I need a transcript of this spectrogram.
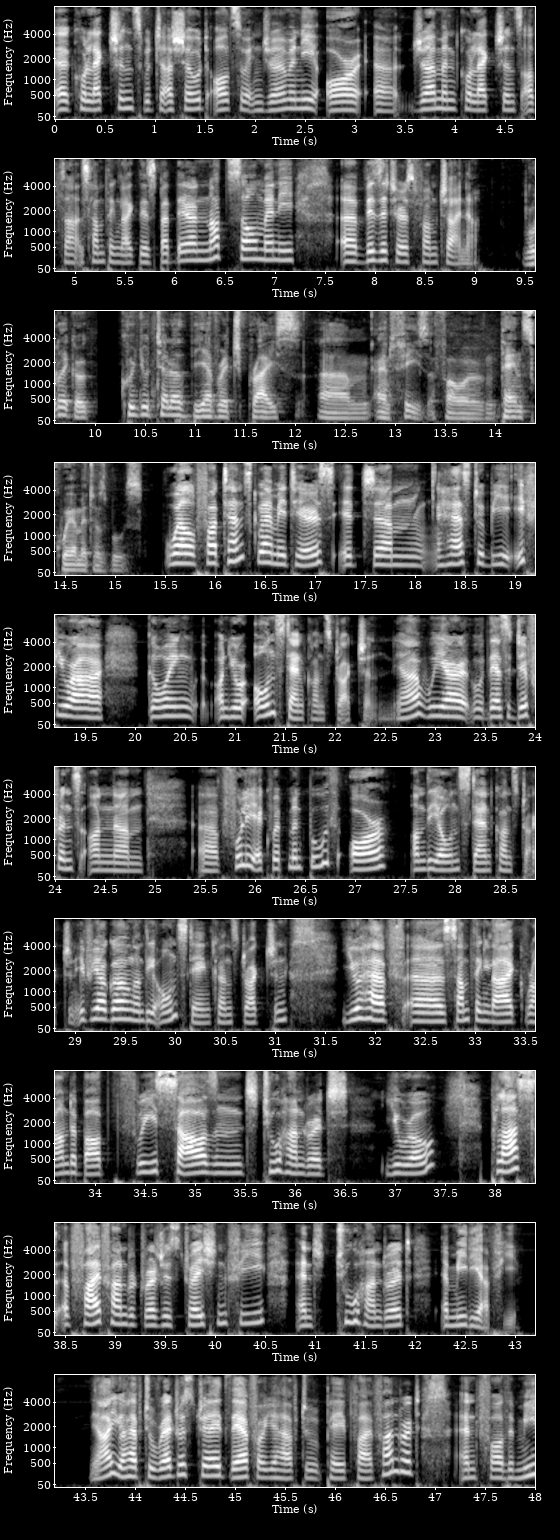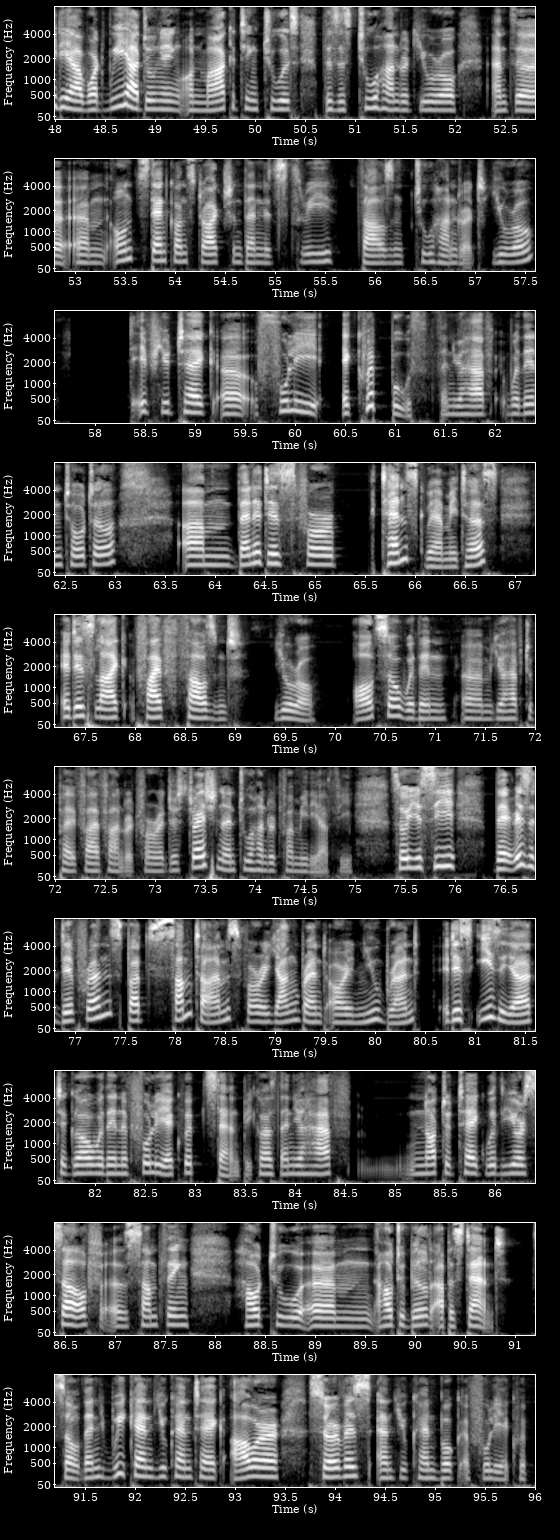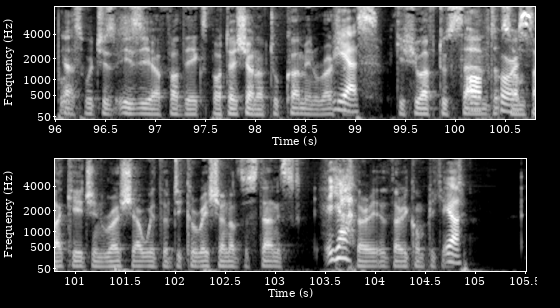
uh, collections which are showed also in Germany or uh, German collections or something like this. But there are not so many uh, visitors from China. Ulrike, could you tell us the average price um, and fees for a 10 square meters booth? Well, for 10 square meters, it um, has to be, if you are going on your own stand construction. Yeah, we are, there's a difference on um, fully equipment booth or on the own stand construction. If you are going on the own stand construction, you have uh, something like round about 3,200 euro plus a 500 registration fee and 200 a media fee. Yeah, you have to register it, therefore you have to pay 500. And for the media, what we are doing on marketing tools, this is 200 euro. And the um, own stand construction, then it's 3,200 euro. If you take a fully equipped booth, then you have within total, um, then it is for 10 square meters, it is like 5,000 euro also within um, you have to pay 500 for registration and 200 for media fee. So you see there is a difference but sometimes for a young brand or a new brand it is easier to go within a fully equipped stand because then you have not to take with yourself uh, something how to um, how to build up a stand so then we can, you can take our service and you can book a fully equipped booth. Yes, which is easier for the exportation or to come in Russia. Yes. If you have to send some package in Russia with the decoration of the stand, it's yeah. very, very complicated. Yeah.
